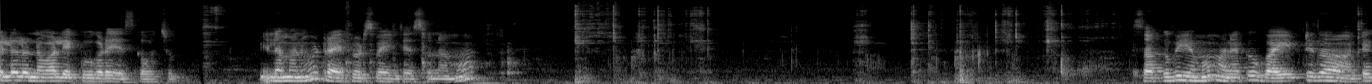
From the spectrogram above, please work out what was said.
పిల్లలు ఉన్న వాళ్ళు ఎక్కువ కూడా వేసుకోవచ్చు. ఇలా మనం డ్రై ఫ్రూట్స్ వేయించేసుకున్నాము సగ్గుబియ్యము మనకు వైట్గా అంటే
